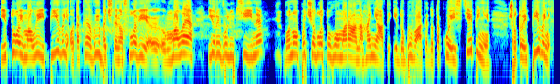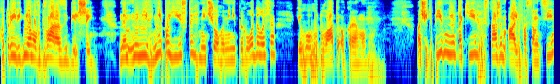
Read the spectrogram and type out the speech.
І той малий півень, отаке, вибачте, на слові е, мале і революційне, воно почало того марана ганяти і добивати до такої степені, що той півень, котрий від нього в два рази більший, не, не міг ні поїсти, нічого. Мені пригодилося його годувати окремо. Значить, півні такі, скажімо, альфа-самці.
